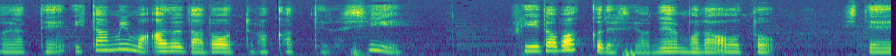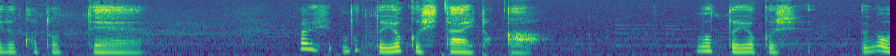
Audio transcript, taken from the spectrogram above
そうやって痛みもあるだろうって分かってるしフィードバックですよね。もらおうとしていることって。やっぱりもっと良くしたいとか。もっと良くし同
